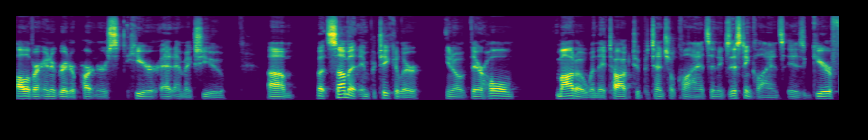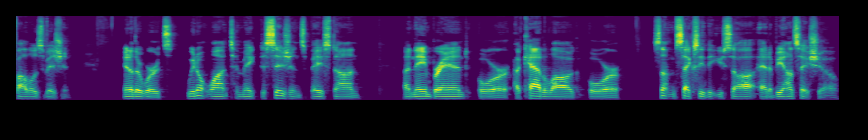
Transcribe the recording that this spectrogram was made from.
all of our integrator partners here at MXU. Um, but Summit in particular, you know, their whole motto when they talk to potential clients and existing clients is gear follows vision. In other words, we don't want to make decisions based on a name brand or a catalog or something sexy that you saw at a Beyonce show.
